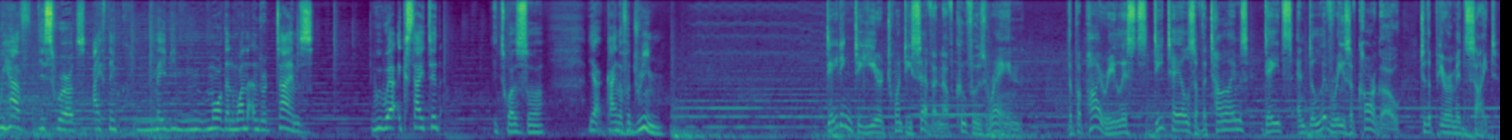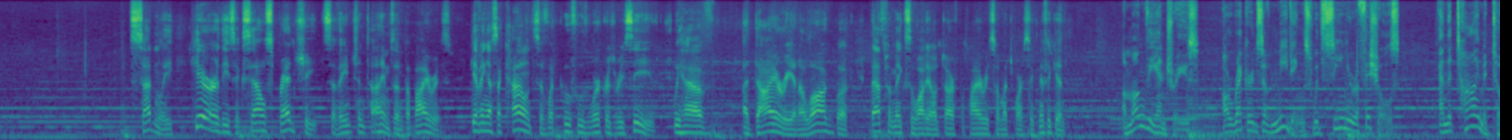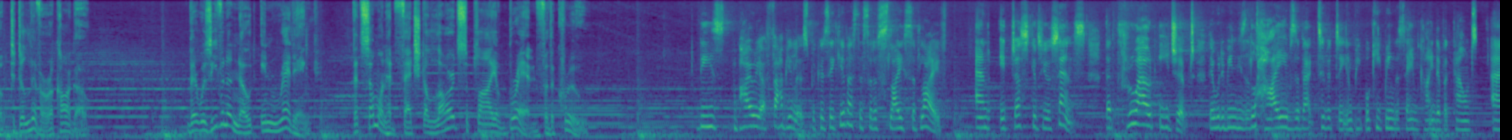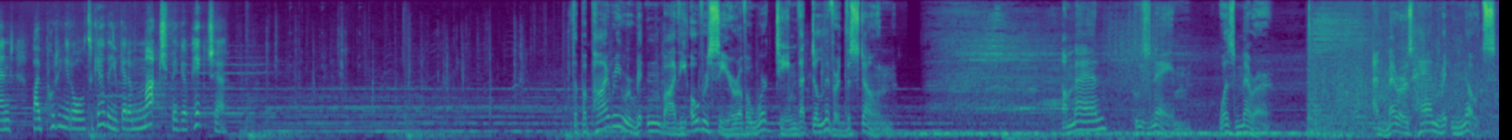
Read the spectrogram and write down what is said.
We have these words, I think, maybe more than 100 times. We were excited. It was, uh, yeah, kind of a dream. Dating to year 27 of Khufu's reign, the papyri lists details of the times, dates, and deliveries of cargo to the pyramid site. Suddenly, here are these Excel spreadsheets of ancient times on papyrus, giving us accounts of what Khufu's workers received. We have a diary and a logbook. That's what makes the Wadi al-Jarf papyri so much more significant. Among the entries are records of meetings with senior officials and the time it took to deliver a cargo. There was even a note in red ink that someone had fetched a large supply of bread for the crew. These papyri are fabulous because they give us this sort of slice of life. And it just gives you a sense that throughout Egypt, there would have been these little hives of activity and people keeping the same kind of accounts. And by putting it all together, you get a much bigger picture. The papyri were written by the overseer of a work team that delivered the stone. A man whose name was Merer. And Merer's handwritten notes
